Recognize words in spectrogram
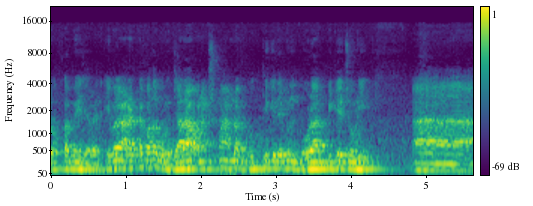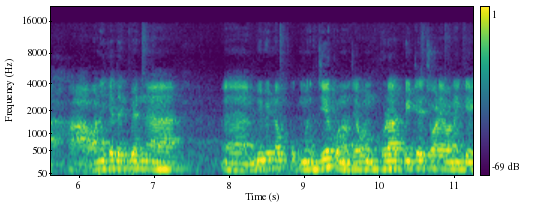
রক্ষা পেয়ে যাবেন। এবার আরেকটা কথা বলব যারা অনেক সময় আমরা ঘুরতে গিয়ে দেখবেন ঘোড়ার পিঠে চড়ি অনেকে দেখবেন বিভিন্ন যে কোনো, যেমন ঘোড়ার পিঠে চড়ে অনেকে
